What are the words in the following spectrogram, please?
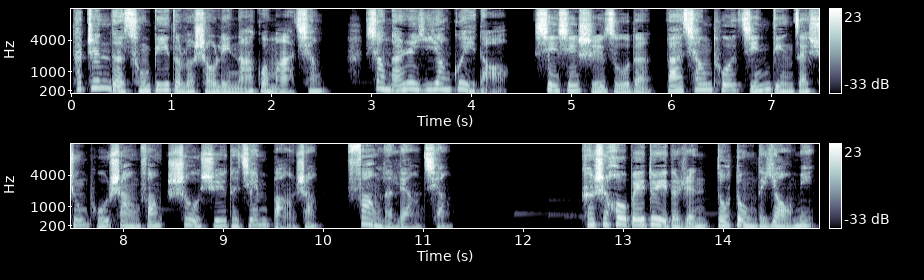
他真的从毕德罗手里拿过马枪，像男人一样跪倒，信心十足的把枪托紧顶在胸脯上方瘦削的肩膀上，放了两枪。可是后备队的人都冻得要命，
